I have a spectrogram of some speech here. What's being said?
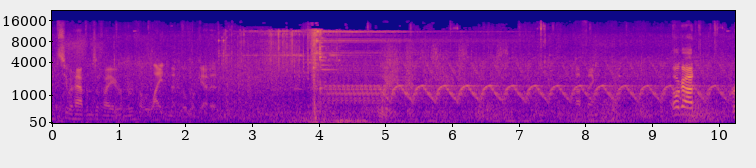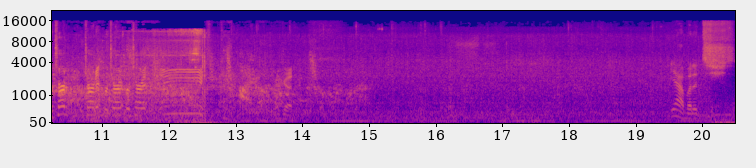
Let's see what happens if I remove the light and then go look at it. Nothing. Oh god. Return it, return it, return it, return it. We're good. Yeah, but it's...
